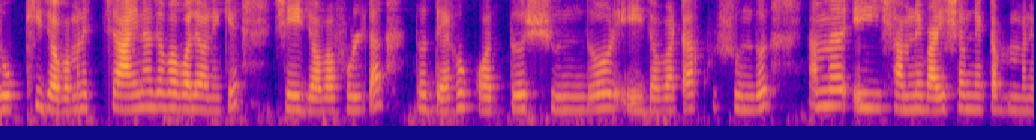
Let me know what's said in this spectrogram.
লক্ষ্মী জবা মানে চায়না জবা বলে অনেকে সেই জবা ফুলটা। তো দেখো কত সুন্দর এই জবাটা, খুব সুন্দর। আমরা এই সামনে, বাড়ির সামনে একটা মানে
